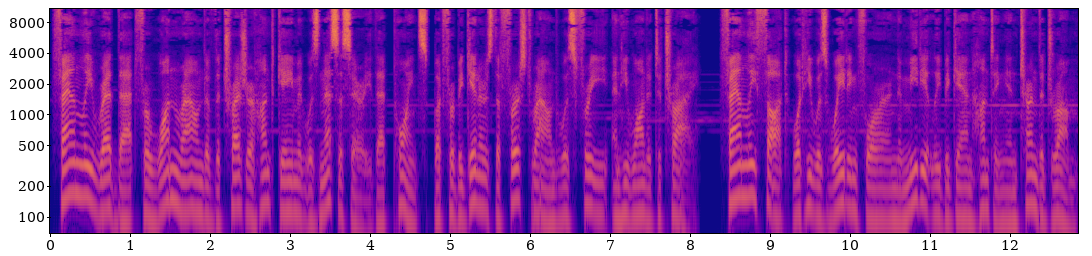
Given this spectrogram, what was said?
Fan Li read that for one round of the treasure hunt game it was necessary that points but for beginners the first round was free and he wanted to try. Fan Li thought what he was waiting for and immediately began hunting and turned the drum,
